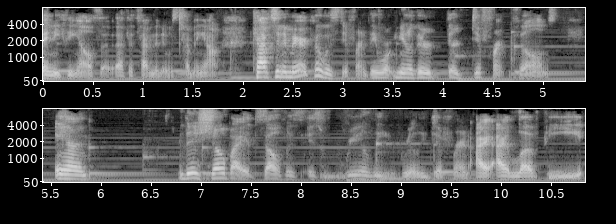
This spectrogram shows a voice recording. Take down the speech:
anything else at, at the time that it was coming out. Captain America was different. They were, you know, they're they're different films, and this show by itself is is really really different. I I love the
